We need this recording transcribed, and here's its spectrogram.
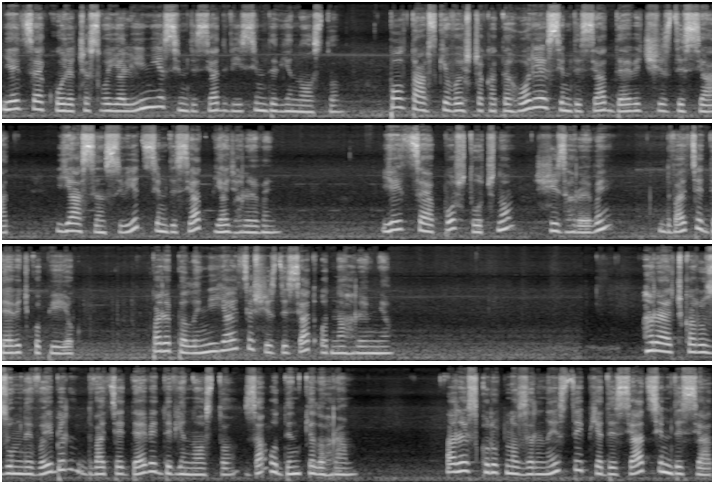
Яйце куряче своя лінія 78,90. Полтавське вища категорія 79,60. Ясен світ 75 гривень. Яйце поштучно 6 гривень 29 копійок. Перепелені яйця 61 гривня. Гречка розумний вибір 29,90 за 1 кг. Рис крупнозернистий 50-70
